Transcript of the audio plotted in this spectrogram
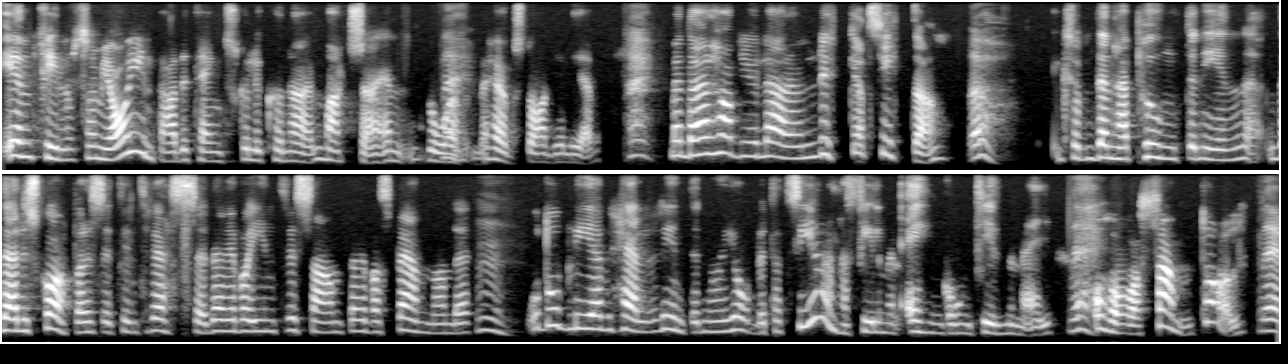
en film som jag inte hade tänkt skulle kunna matcha en då högstadieelev. Men där hade ju läraren lyckats hitta Ja. liksom, den här punkten in där det skapades ett intresse, där det var intressant, där det var spännande. Mm. Och då blev heller inte något jobbigt att se den här filmen en gång till med mig Nej. och ha samtal Nej,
